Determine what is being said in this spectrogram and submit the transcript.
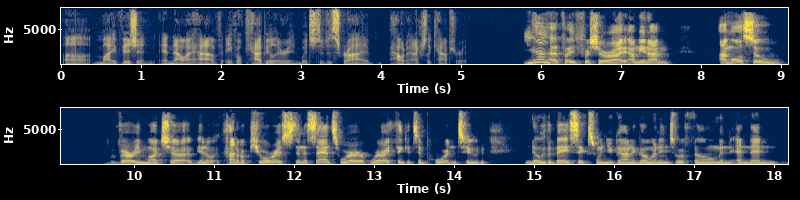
uh, my vision and now i have a vocabulary in which to describe how to actually capture it? Yeah for, for sure. I, I mean i'm i'm also very much uh, you know kind of a purist in a sense where where i think it's important to know the basics when you're kind of going into a film and and then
